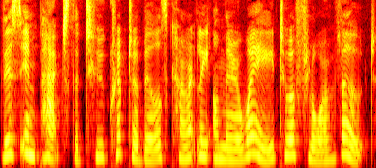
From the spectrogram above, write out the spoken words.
This impacts the two crypto bills currently on their way to a floor vote.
